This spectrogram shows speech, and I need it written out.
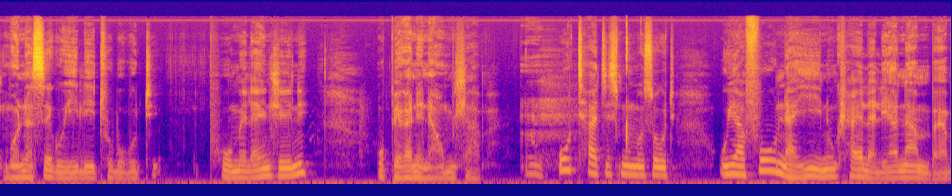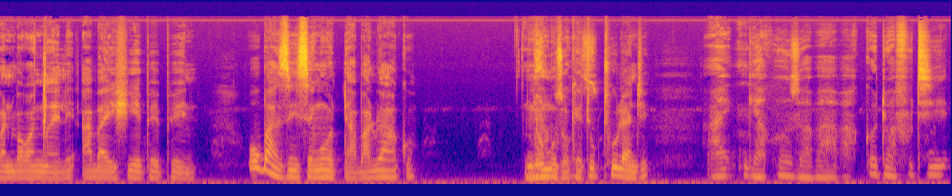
ngibona sekuyilithuba ukuthi uphume la endlini ubhekane nawo umhlaba. Uthatha isinqumo sokuthi uyafuna yini ukushayela leya number yabantu bakwanxele abayishiye ephepheni. Ubazise ngodaba lwakho. Noma uzokhetha ukuthula nje. hayi ngiyakuzwa baba kodwa futhi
